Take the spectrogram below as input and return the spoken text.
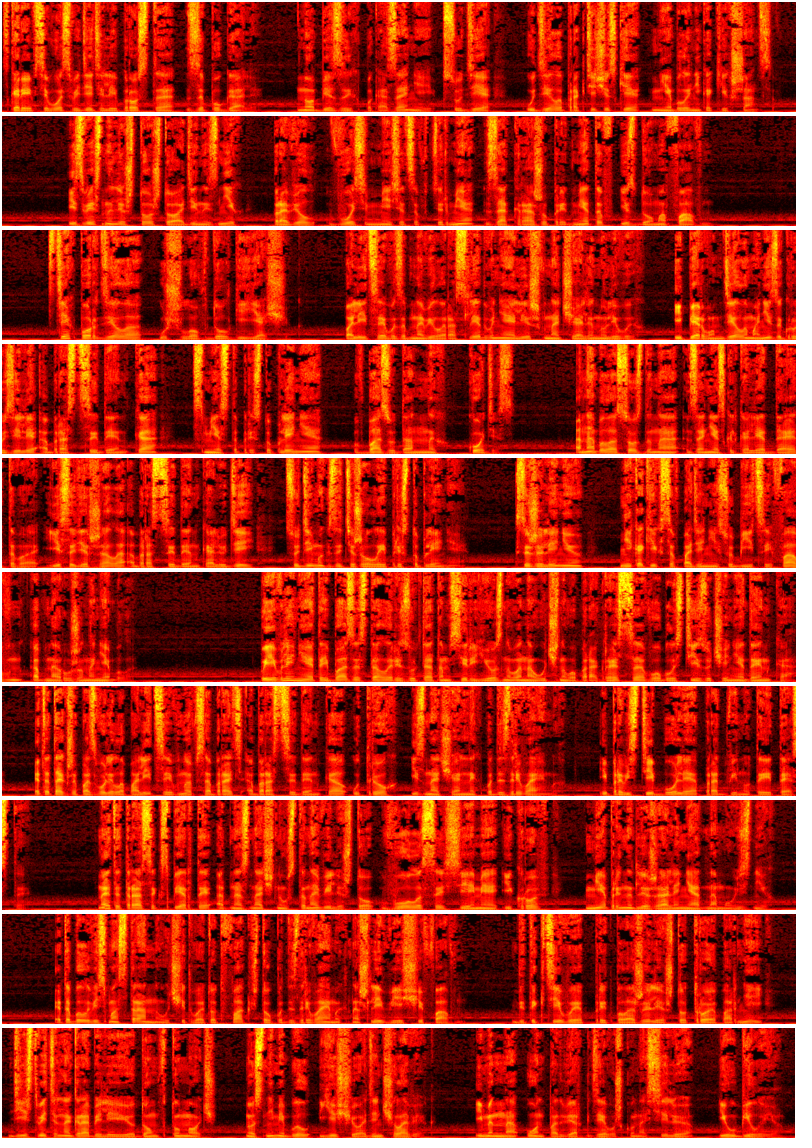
Скорее всего, свидетелей просто запугали, но без их показаний в суде у дела практически не было никаких шансов. Известно лишь то, что один из них провел 8 месяцев в тюрьме за кражу предметов из дома Фавн. С тех пор дело ушло в долгий ящик. Полиция возобновила расследование лишь в начале нулевых. И первым делом они загрузили образцы ДНК с места преступления в базу данных CODIS. Она была создана за несколько лет до этого и содержала образцы ДНК людей, судимых за тяжелые преступления. К сожалению, никаких совпадений с убийцей Фавн обнаружено не было. Появление этой базы стало результатом серьезного научного прогресса в области изучения ДНК. Это также позволило полиции вновь собрать образцы ДНК у трех изначальных подозреваемых и провести более продвинутые тесты. На этот раз эксперты однозначно установили, что волосы, семя и кровь не принадлежали ни одному из них. Это было весьма странно, учитывая тот факт, что у подозреваемых нашли вещи Фавн. Детективы предположили, что трое парней действительно грабили ее дом в ту ночь, но с ними был еще один человек. Именно он подверг девушку насилию и убил ее.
